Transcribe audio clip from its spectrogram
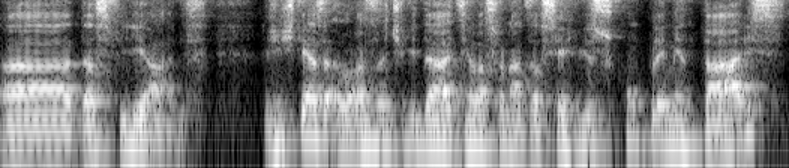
ah, das filiadas. A gente tem as, as atividades relacionadas a serviços complementares,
